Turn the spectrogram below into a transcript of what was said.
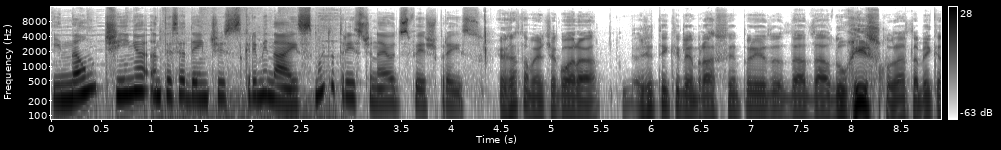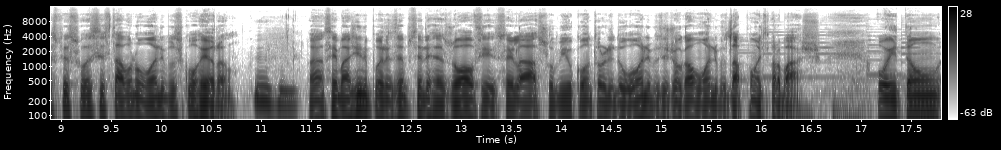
e não tinha antecedentes criminais. Muito triste, né, o desfecho para isso. Exatamente. Agora, a gente tem que lembrar sempre do, da, da, do risco né, também que as pessoas que estavam no ônibus correram. Uhum. Tá? Você imagine, por exemplo, se ele resolve, sei lá, assumir o controle do ônibus e jogar um ônibus da ponte para baixo. Ou então,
